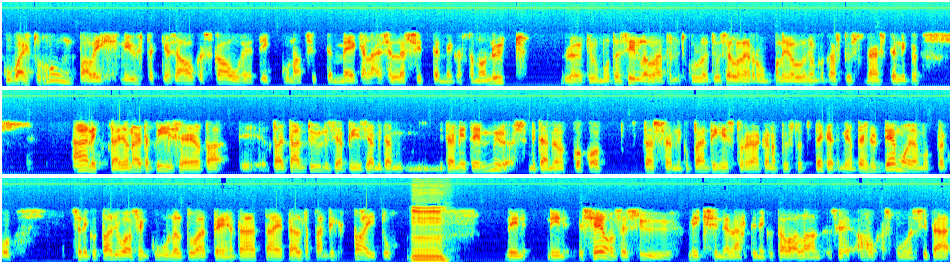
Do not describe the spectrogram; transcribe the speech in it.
kun vaihtui rumpali, niin yhtäkkiä se aukasi kauheat ikkunat sitten meikäläiselle sitten, niin että no nyt löytyy muuten sillä lailla, että nyt kun löytyy sellainen rumpali, jonka kanssa pystytään sitten niin äänittää jo näitä biisejä, jota, tai tämän tyylisiä biisejä, mitä, mitä me teen myös, mitä me on koko tässä niin kuin bändin historian aikana pystytty tekemään. Me on tehnyt demoja, mutta kun se niin kuin tajuaa sen kuunneltua, että eihän tämä, tämä ei tältä bändiltä taitu, mm. niin, niin, se on se syy, miksi ne lähti niin kuin tavallaan, se aukas mulle sitä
